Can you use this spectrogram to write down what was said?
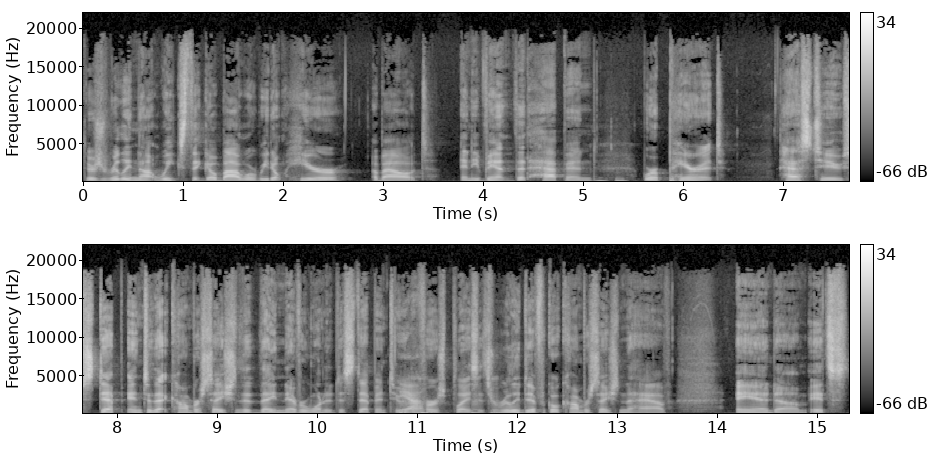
there's really not weeks that go by where we don't hear about an event that happened where a parent has to step into that conversation that they never wanted to step into in the first place. It's a really difficult conversation to have, and um, it's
